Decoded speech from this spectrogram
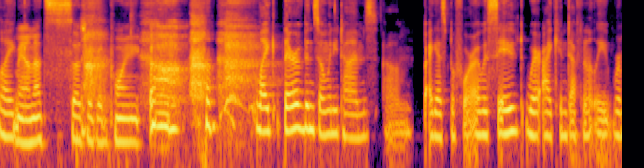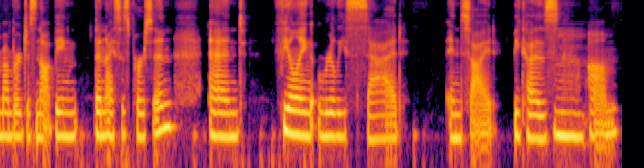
Like man, that's such a good point. like there have been so many times um i guess before i was saved where i can definitely remember just not being the nicest person and feeling really sad inside because mm. um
